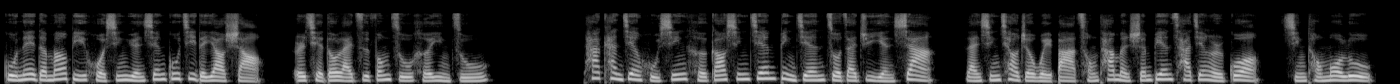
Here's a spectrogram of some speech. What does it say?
谷内的猫比火星原先估计的要少，而且都来自风族和影族。他看见虎星和高星肩并肩坐在巨岩下，蓝星翘着尾巴从他们身边擦肩而过，形同陌路。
